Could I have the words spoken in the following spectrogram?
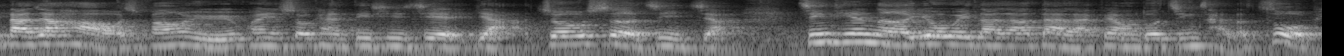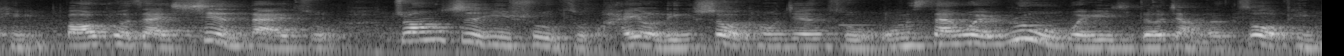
大家好，我是方瑜，欢迎收看第七届亚洲设计奖。今天呢，又为大家带来非常多精彩的作品，包括在现代组、装置艺术组，还有零售空间组，我们三位入围以及得奖的作品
